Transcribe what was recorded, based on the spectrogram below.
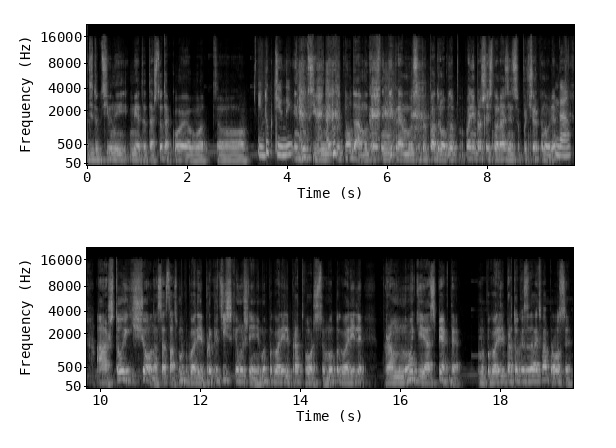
дедуктивный метод, а что такое вот... Э, индуктивный. Индуктивный метод. Ну да, мы, конечно, не прям супер подробно по ним прошлись, но разницу подчеркнули. Да. А что еще у нас осталось? Мы поговорили про критическое мышление, мы поговорили про творчество, мы поговорили про многие аспекты мы поговорили про то, как задавать вопросы.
